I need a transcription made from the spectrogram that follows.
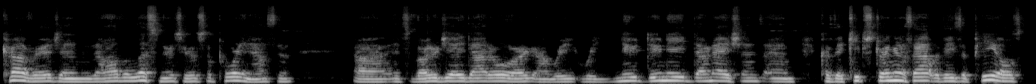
coverage and all the listeners who are supporting us. Uh, it's voterga.org. Uh, we we new, do need donations, and because they keep stringing us out with these appeals,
